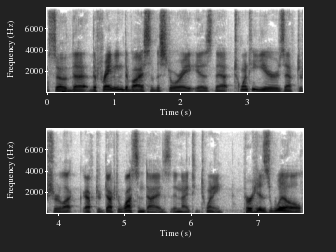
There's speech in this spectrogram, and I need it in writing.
So the the framing device of the story is that 20 years after Sherlock, after Dr. Watson dies in 1920, per his will,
